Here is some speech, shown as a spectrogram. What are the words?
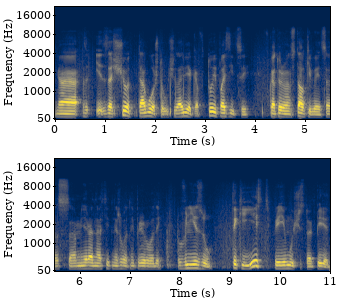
за счет того, что у человека в той позиции, в которой он сталкивается с минерально-растительной животной природой, внизу, таки есть преимущество перед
